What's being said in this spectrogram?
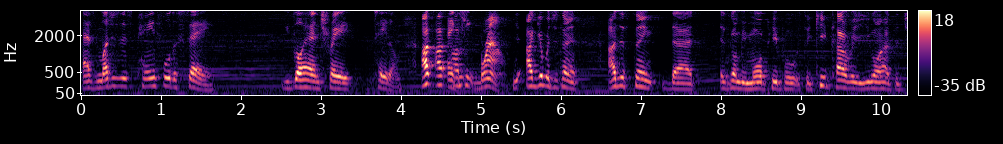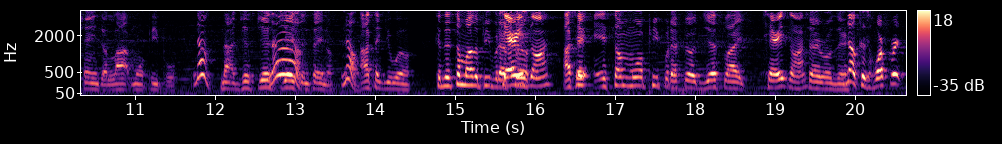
as much as it's painful to say, you go ahead and trade Tatum I, I, and I'm- keep Brown. I get what you're saying. I just think that it's gonna be more people to keep Kyrie. You're gonna have to change a lot more people, No, not just just No. Jayson Tatum. No. I think you will because there's some other people that Terry's feel, gone. I think it's some more people that feel just like Terry's gone. Terry Rozier. No, because Horford,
